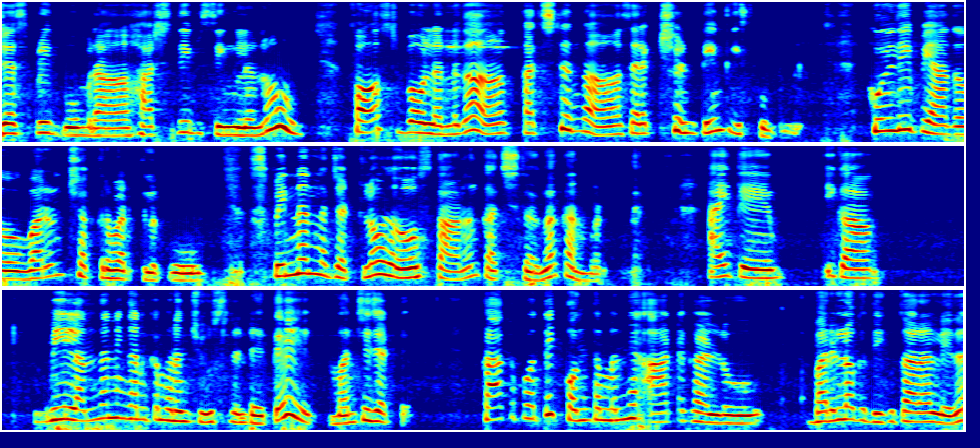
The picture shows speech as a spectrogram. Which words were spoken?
జస్ప్రీత్ బుమ్రా హర్షదీప్ సింగ్లను ఫాస్ట్ బౌలర్లుగా ఖచ్చితంగా సెలక్షన్ టీం తీసుకుంటుంది. కుల్దీప్ యాదవ్ వరుణ్ చక్రవర్తులకు స్పిన్నర్ల జట్లో స్థానం ఖచ్చితంగా కనబడుతుంది. అయితే ఇక వీళ్ళందరినీ కనుక మనం చూసినట్టయితే మంచి జట్టే. కాకపోతే కొంతమంది ఆటగాళ్ళు బరిలోకి దిగుతారా లేదా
